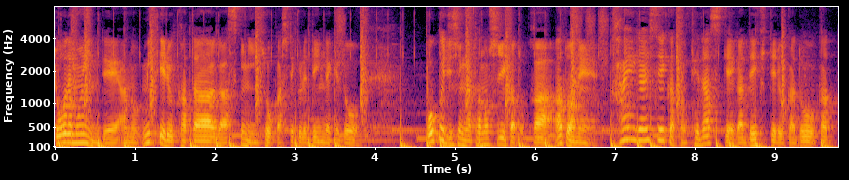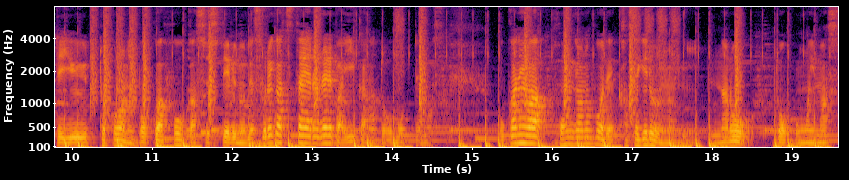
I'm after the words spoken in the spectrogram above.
どうでもいいんであの見てる方が好きに評価してくれていいんだけど僕自身が楽しいかとかあとはね海外生活の手助けができてるかどうかっていうところに僕はフォーカスしてるのでそれが伝えられればいいかなと思ってます。お金は本業の方で稼げるようになろうと思います。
